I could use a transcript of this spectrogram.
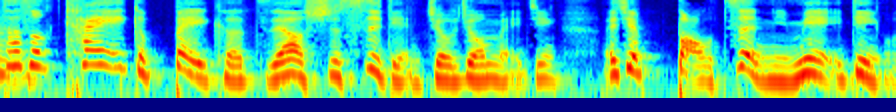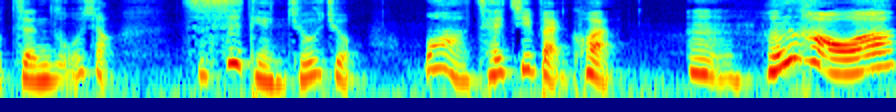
他说开一个贝壳只要十四点九九美金，而且保证里面一定有珍珠。我想十四点九九，哇，才几百块，嗯，很好啊，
